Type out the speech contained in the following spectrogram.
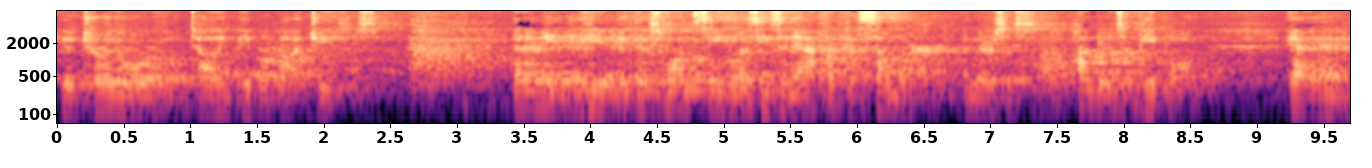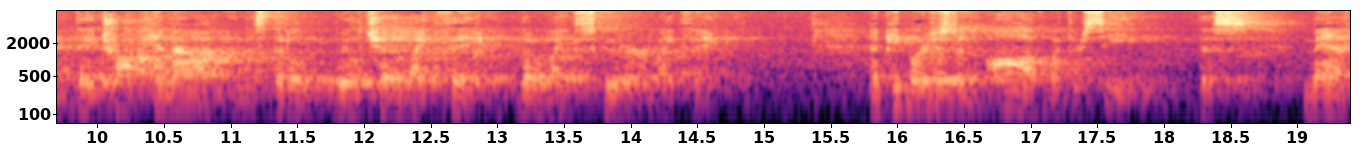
He would tour the world telling people about Jesus. And I mean, he, this one scene was he's in Africa somewhere, and there's this hundreds of people and they trot him out in this little wheelchair like thing, little like scooter like thing. And people are just in awe of what they're seeing. This man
